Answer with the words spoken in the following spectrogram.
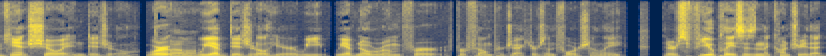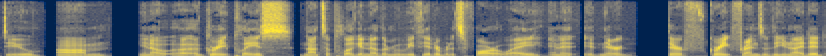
Mhm. can't show it in digital. We're Oh. we have digital here. We we have no room for for film projectors unfortunately. There's few places in the country that do. Um you know a, a great place not to plug another movie theater but it's far away and it, it they're they're great friends of the united.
